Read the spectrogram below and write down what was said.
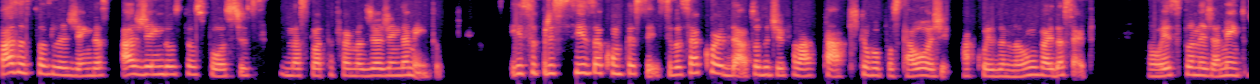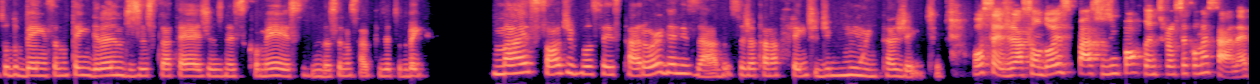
Faz as suas legendas, agenda os teus posts nas plataformas de agendamento. Isso precisa acontecer. Se você acordar todo dia e falar, tá, o que, que eu vou postar hoje? A coisa não vai dar certo. Então, esse planejamento, tudo bem, você não tem grandes estratégias nesse começo, você não sabe fazer tudo bem, mas só de você estar organizado, você já está na frente de muita gente. Ou seja, já são dois passos importantes para você começar, né?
